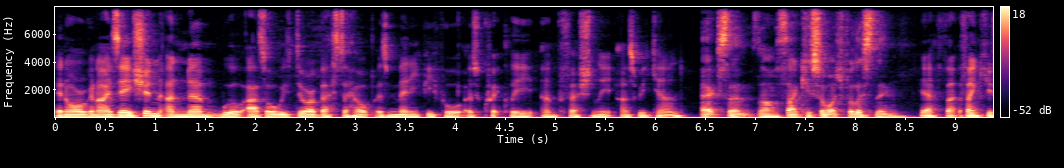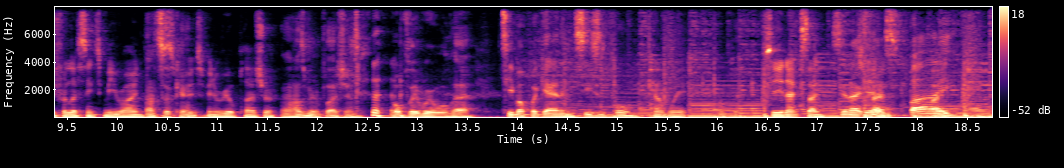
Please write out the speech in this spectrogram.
in our organisation, and um, we'll, as always, do our best to help as many people as quickly and professionally as we can. Excellent. No, thank you so much for listening. Yeah, th- thank you for listening to me, Ryan. That's It's- okay. It's been a real pleasure. It has been a pleasure. Hopefully, we will uh, team up again in season four. Can't wait. Okay. See you next time. See you next Cheers. time. Bye.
